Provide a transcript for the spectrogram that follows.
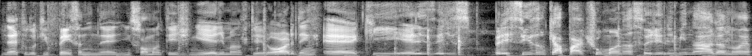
né? Tudo que pensa né, em só manter dinheiro e manter ordem é que eles, eles precisam que a parte humana seja eliminada, não é?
